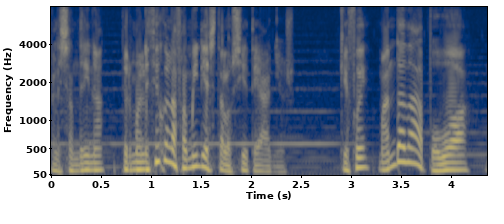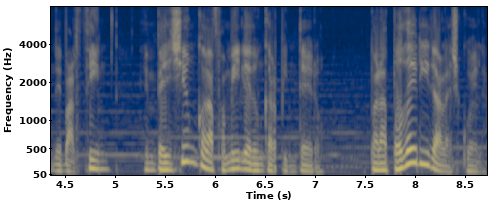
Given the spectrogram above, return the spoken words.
Alessandrina permaneció con la familia hasta los siete años, que fue mandada a Poboa de Barcín en pensión con la familia de un carpintero, para poder ir a la escuela.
